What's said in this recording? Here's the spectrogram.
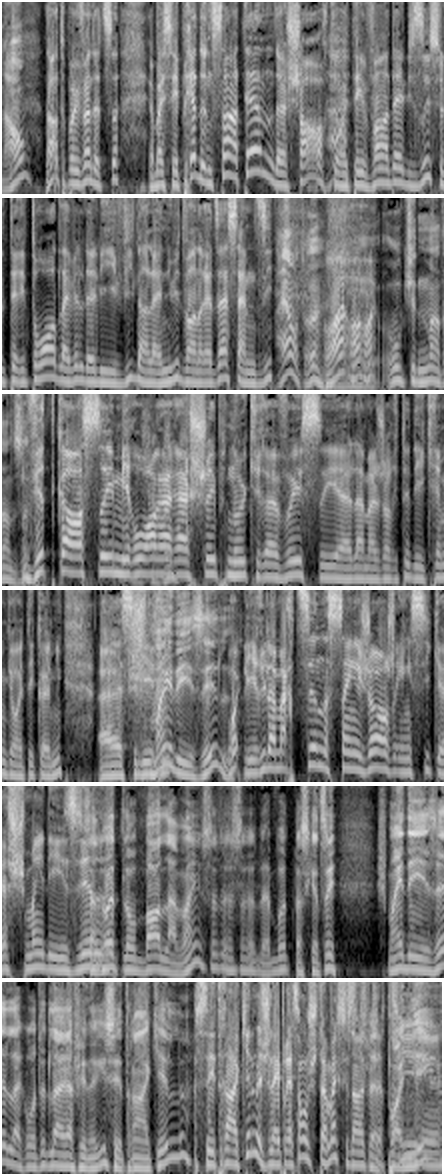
Non? Non, t'as pas eu vent de ça. Eh ben, c'est près d'une centaine de chars qui ont été vandalisés sur le territoire de la ville de Lévis dans la nuit de vendredi à samedi. Voyons, toi. Ouais, ouais, ouais. Aucunement entendu ça. Vite cassé, miroir arraché, pneus crevés, c'est euh, la majorité des crimes qui ont été commis. Euh, c'est les Chemin rues- des îles? Ouais, les rues Lamartine, Saint-Georges ainsi que Chemin des îles. Ça doit être l'autre bord de la 20, ça, de, de bout. Parce que, tu sais, chemin des îles, à côté de la raffinerie, c'est tranquille. C'est tranquille, mais j'ai l'impression justement que c'est dans le quartier. pogner. euh.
